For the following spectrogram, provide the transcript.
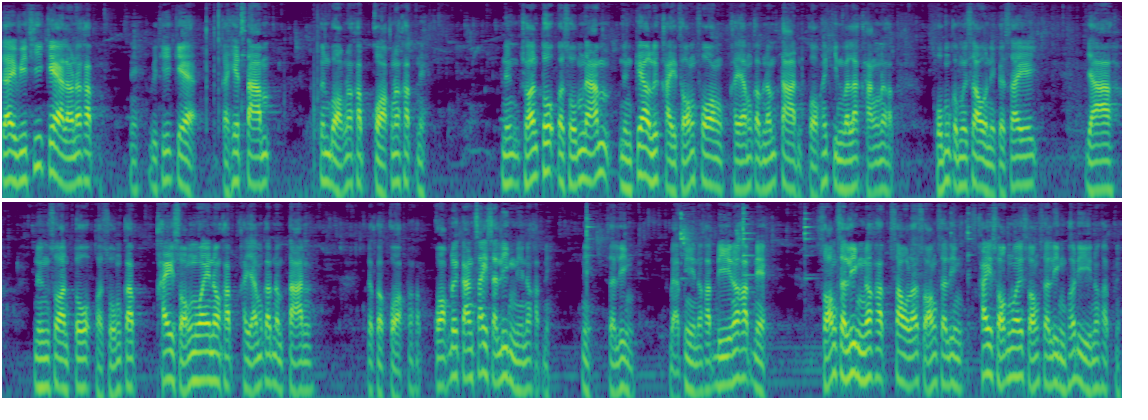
ได้วิธีแก้แล้วนะครับนี่วิธีแก้ กะเฮ็ดตามเพื่อนบอกนะครับกรอกนะครับเนี่ยหนึ่งช้อนโต๊ะผสมน้ำหนึ่งแก้วหรือไข่สองฟองขยำกับน้ำตาลกรอกให้กินวันละครั้งนะครับ ผมกับมือเศร้าเนี่ยก็ใส่ยาหนึ่งช้อนโต๊ะผสมกับไข่สองหน่วยนะครับขยำกับน้ำตาล แล้วก็กรอกนะครับกรอกด้วยการใส่สลิงนี่นะครับนี่นี่สลิงแบบนี้นะครับดีนะครับเนี่ยสองสลิงนะครับเศร้าละสองสลิงไข่สองหน่วยสองสลิงพอดีนะครับนี่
